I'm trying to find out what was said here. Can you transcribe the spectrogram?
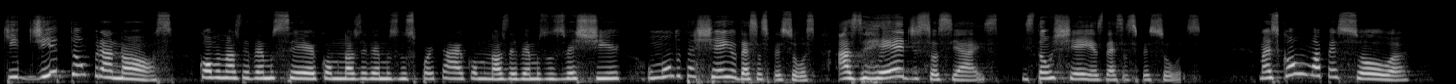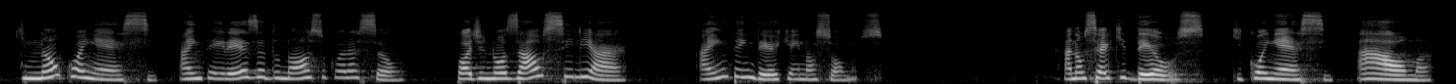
que ditam para nós como nós devemos ser, como nós devemos nos portar, como nós devemos nos vestir. O mundo está cheio dessas pessoas. As redes sociais estão cheias dessas pessoas. Mas como uma pessoa que não conhece a inteireza do nosso coração pode nos auxiliar a entender quem nós somos. A não ser que Deus, que conhece a alma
